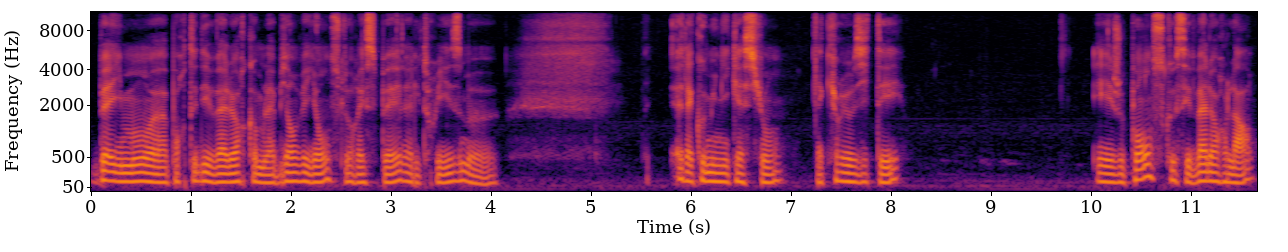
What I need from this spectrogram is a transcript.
Ben, ils m'ont apporté des valeurs comme la bienveillance, le respect, l'altruisme, euh, la communication, la curiosité. Et je pense que ces valeurs-là,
